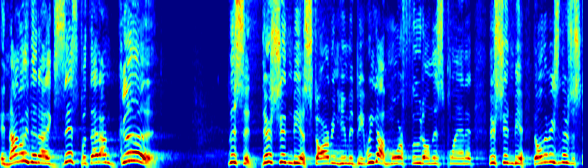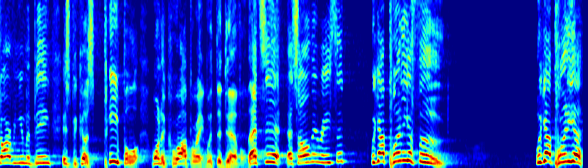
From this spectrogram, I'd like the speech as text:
And not only that I exist, but that I'm good. Listen, there shouldn't be a starving human being. We got more food on this planet. There shouldn't be. A, the only reason there's a starving human being is because people want to cooperate with the devil. That's it. That's the only reason. We got plenty of food. We got plenty of,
